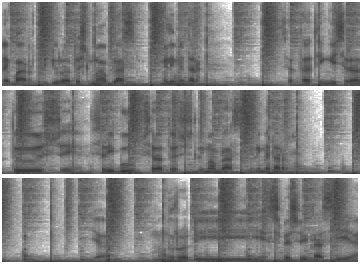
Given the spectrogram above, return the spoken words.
lebar 715 mm serta tinggi 100 eh 1115 mm ya menurut di spesifikasi ya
